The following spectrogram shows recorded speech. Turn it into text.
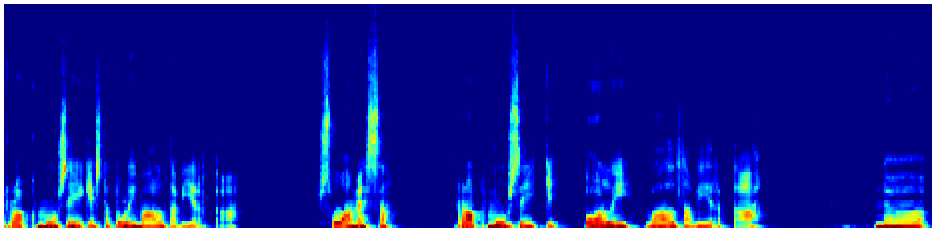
rockmusiikista tuli valtavirtaa. Suomessa rockmusiikki oli valtavirtaa. No,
